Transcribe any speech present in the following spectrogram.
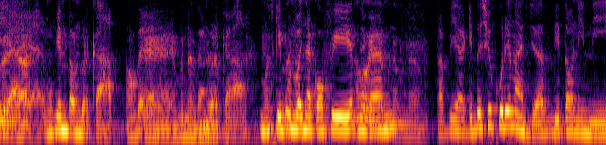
iya, ya. iya. Mungkin tahun berkat. Oke, Eh, bener, Tahun bener. berkat. Meskipun Terus- banyak covid Oh ya iya kan. benar-benar. Tapi ya kita syukurin aja di tahun ini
